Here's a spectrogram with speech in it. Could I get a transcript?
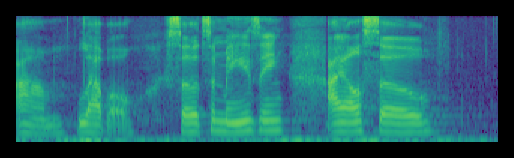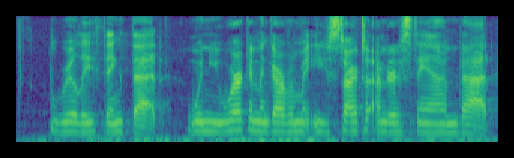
um, level. So it's amazing. I also really think that when you work in the government, you start to understand that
